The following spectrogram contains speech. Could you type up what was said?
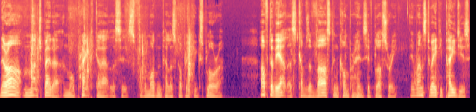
there are much better and more practical atlases for the modern telescopic explorer. After the atlas comes a vast and comprehensive glossary. It runs to 80 pages,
